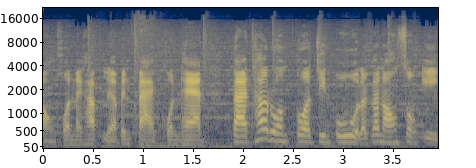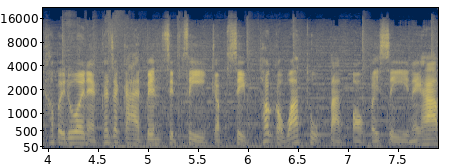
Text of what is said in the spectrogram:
2 คนนะครับเหลือเป็น 8 คนแทน แต่ถ้ารวมตัวจินอู แล้วก็น้องซงอีเข้าไปด้วยเนี่ยก็จะกลายเป็น 14 กับ 10 เท่ากับว่าถูกตัดออกไป 4 นะครับ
